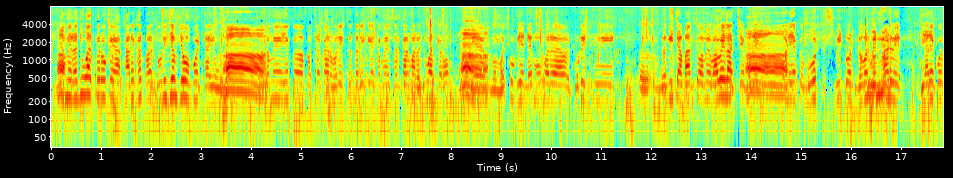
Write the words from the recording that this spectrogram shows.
તમે રજૂઆત કરો કે આ ખરેખર ટુરિઝમ જેવો પોઈન્ટ થાય એવું છે. તમે એક પત્રકાર વરિષ્ઠ તરીકે તમે સરકારમાં રજૂઆત કરો કે મચ્છુ બે ડેમ ઉપર ટુરિસ્ટની બગીચા બાગ તો અમે વાવેલા જ છે. પણ એક બોટ સ્પીડ બોટ ગવર્મેન્ટ. ફાળવે. જ્યારે કોઈ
